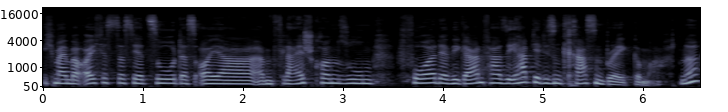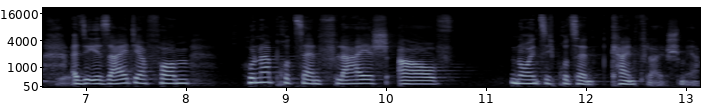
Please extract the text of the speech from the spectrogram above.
ich meine, bei euch ist das jetzt so, dass euer ähm, Fleischkonsum vor der Veganphase, ihr habt ja diesen krassen Break gemacht. Ne? Ja. Also ihr seid ja vom 100% Fleisch auf 90% kein Fleisch mehr.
